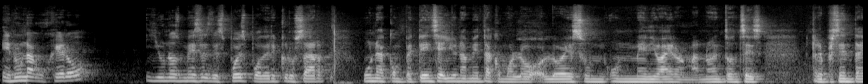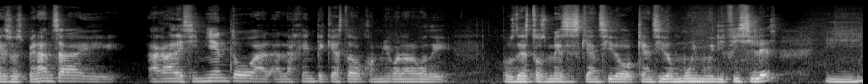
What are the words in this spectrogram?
en un agujero y unos meses después poder cruzar una competencia y una meta como lo, es un, medio Ironman, ¿no? Entonces representa eso, esperanza, eh, agradecimiento a, la gente que ha estado conmigo a lo largo de, pues, de estos meses que han, sido, que han sido muy, muy difíciles. Y,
